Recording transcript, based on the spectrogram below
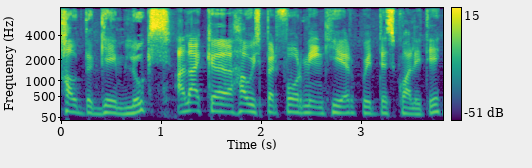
how the game looks. I like uh, how it's performing here with this quality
